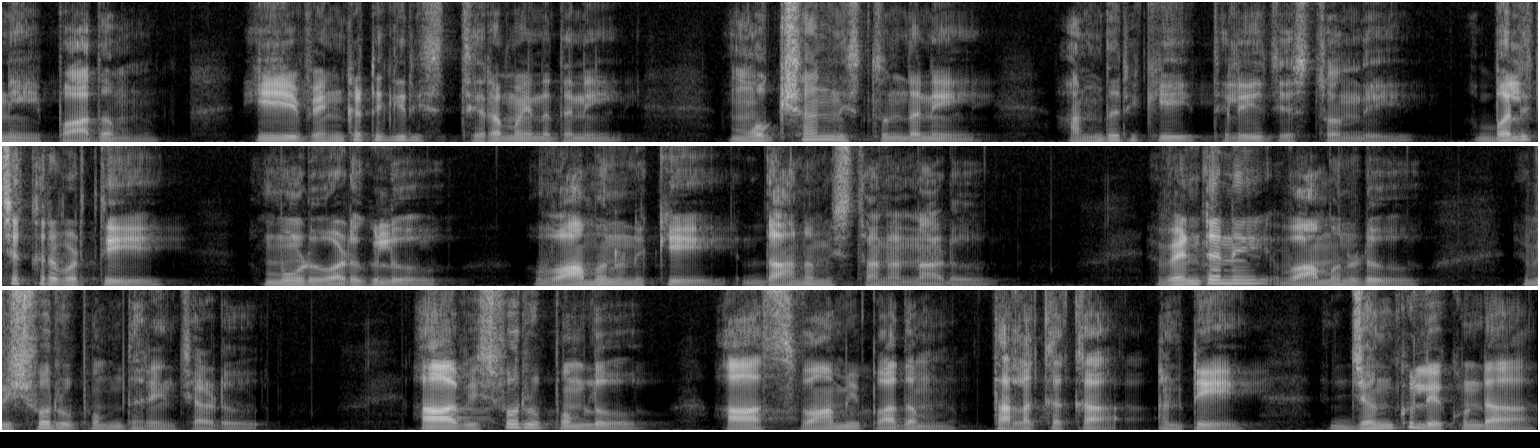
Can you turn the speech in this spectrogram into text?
నీ పాదం ఈ వెంకటగిరి స్థిరమైనదని మోక్షాన్నిస్తుందని అందరికీ తెలియజేస్తోంది. బలిచక్రవర్తి మూడు అడుగులు వామనునికి దానమిస్తానన్నాడు. వెంటనే వామనుడు విశ్వరూపం ధరించాడు. ఆ విశ్వరూపంలో ఆ స్వామి పాదం తలకక అంటే జంకు లేకుండా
